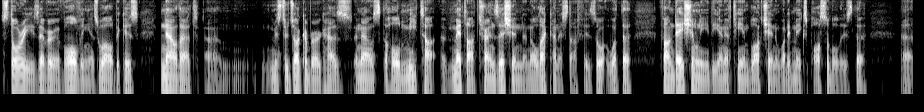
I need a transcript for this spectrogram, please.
story is ever evolving as well because now that um, Mr. Zuckerberg has announced the whole meta meta transition and all that kind of stuff is what the foundationally the NFT and blockchain and what it makes possible is the uh,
